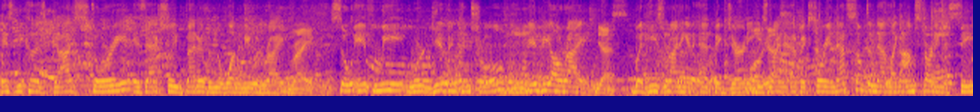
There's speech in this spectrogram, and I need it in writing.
is because God's story is actually better than the one we would write. Right. So if we were given control, it'd be all right. Yes. But he's writing an epic journey. Well, he's yes. writing an epic story, and that's something that like I'm starting to see.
